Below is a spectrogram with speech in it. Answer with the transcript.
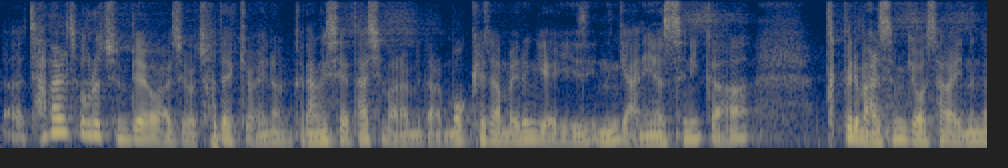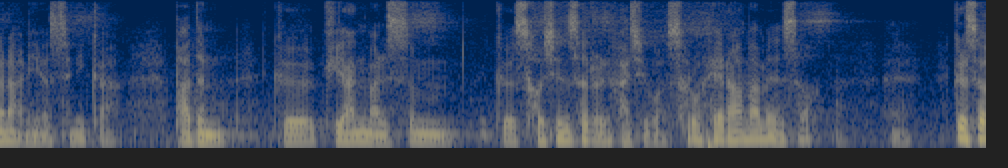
어, 자발적으로 준비해 가지고 초대교회는 그 당시에 다시 말합니다 목회자 뭐 이런 게 있는 게 아니었으니까 특별히 말씀 교사가 있는 건 아니었으니까 받은 그 귀한 말씀 그 서신서를 가지고 서로 회람하면서 그래서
